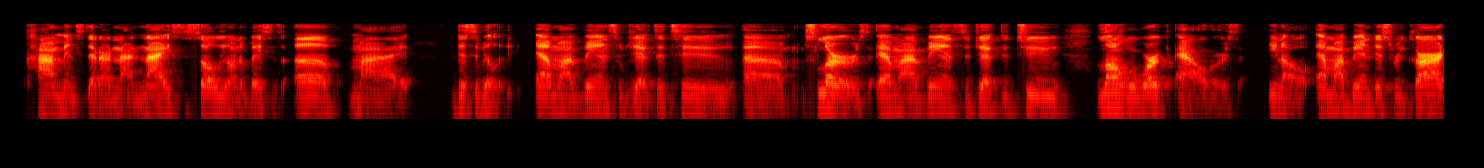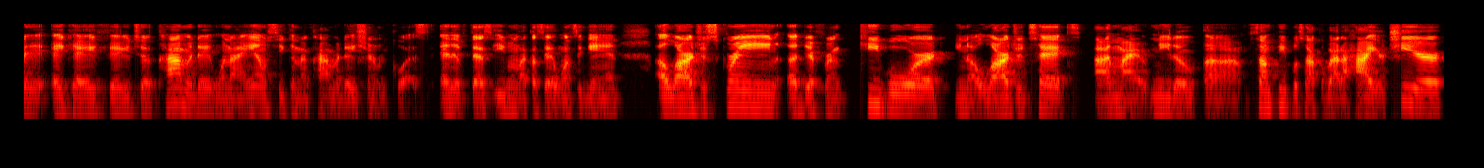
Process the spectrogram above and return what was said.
comments that are not nice solely on the basis of my disability am I being subjected to um, slurs? Am I being subjected to longer work hours? You know, am I being disregarded, aka failure to accommodate when I am seeking accommodation request? And if that's even, like I said, once again, a larger screen, a different keyboard, you know, larger text, I might need a. Uh, some people talk about a higher chair.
